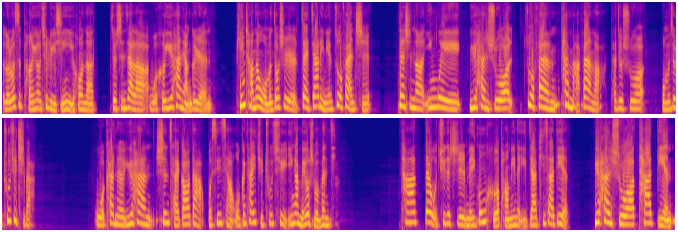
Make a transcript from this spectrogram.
俄罗斯朋友去旅行以后呢，就剩下了我和约翰两个人。平常呢，我们都是在家里面做饭吃，但是呢，因为约翰说做饭太麻烦了，他就说我们就出去吃吧。我看着约翰身材高大，我心想我跟他一起出去应该没有什么问题。他带我去的是湄公河旁边的一家披萨店。约翰说他点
